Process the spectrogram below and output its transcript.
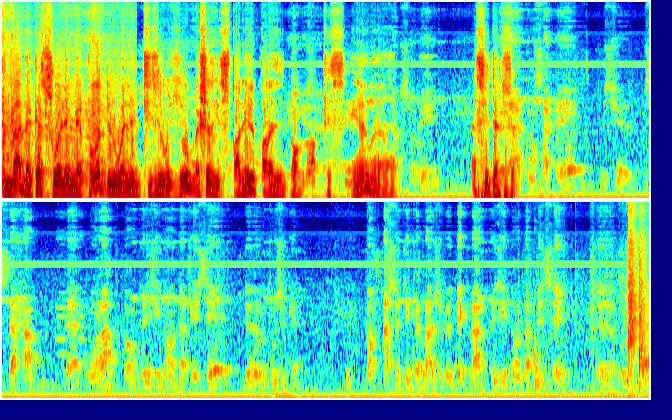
ومن بعد كسوا لي ميثود الوالد تيزي وزو باش يستالي البريزيدون لا بيسين اسيد الفن Donc à ce titre-là, je le déclare président d'APC de Bousquet.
